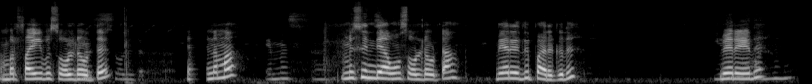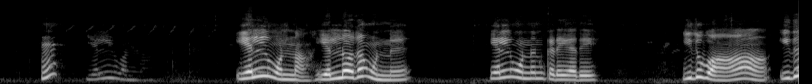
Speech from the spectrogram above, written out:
நம்பர் ஃபைவ் சோல்ட் அவுட்டு என்னம்மா? மிஸ் இந்தியாவும் சோல்ட் அவுட்டா வேறு எதுப்பா இருக்குது? வேறு எது? ம்? எல் ஒன்னா? எல் ஒன்றா எல்லோ தான் ஒன்று எல் ஒன்றுன்னு கிடையாதே. இதுவா? இது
